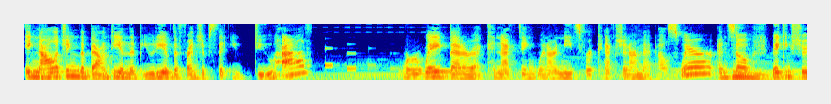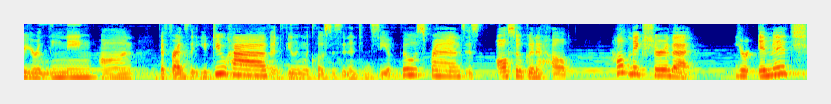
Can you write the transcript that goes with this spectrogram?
acknowledging the bounty and the beauty of the friendships that you do have. We're way better at connecting when our needs for connection are met elsewhere. And so mm. making sure you're leaning on the friends that you do have and feeling the closeness and intimacy of those friends is also going to help help make sure that your image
